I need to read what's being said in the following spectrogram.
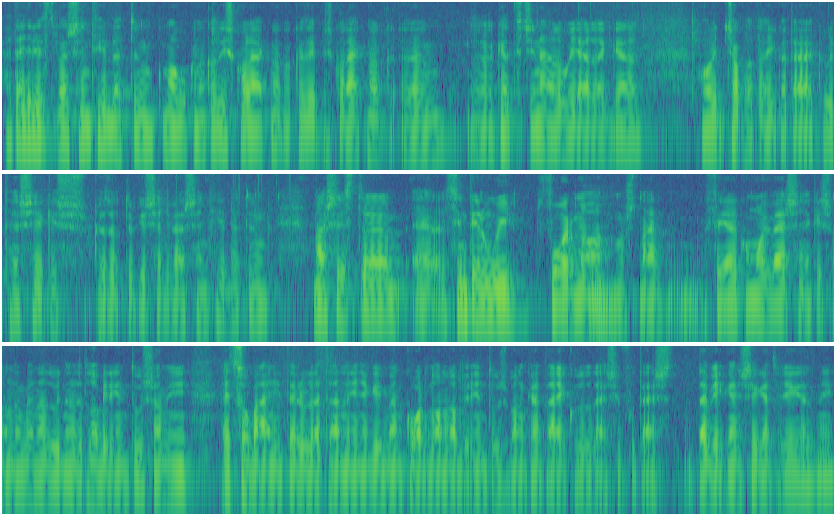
Hát egyrészt versenyt hirdettünk maguknak, az iskoláknak, a középiskoláknak kedvcsináló jelleggel, hogy csapataikat elküldhessék, és közöttük is egy versenyt hirdetünk. Másrészt szintén új forma, most már fél komoly versenyek is vannak benne, az úgynevezett labirintus, ami egy szobányi területen lényegében kordon labirintusban kell tájékozódási futás tevékenységet végezni.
